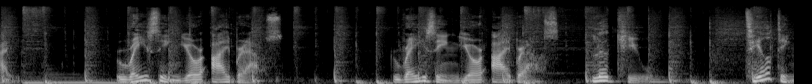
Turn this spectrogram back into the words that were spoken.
าย raising your eyebrows raising your eyebrows เลิกคิว tilting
